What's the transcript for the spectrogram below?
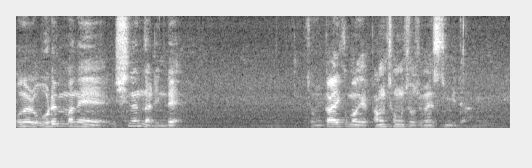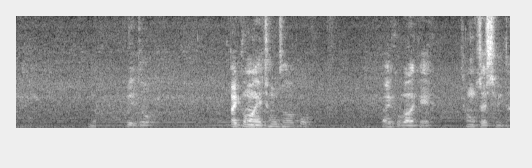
오늘 오랜만에 쉬는 날인데 좀 깔끔하게 방 청소 좀 했습니다. 우리도 깔끔하게 청소하고 깔끔하게 청소했습니다.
